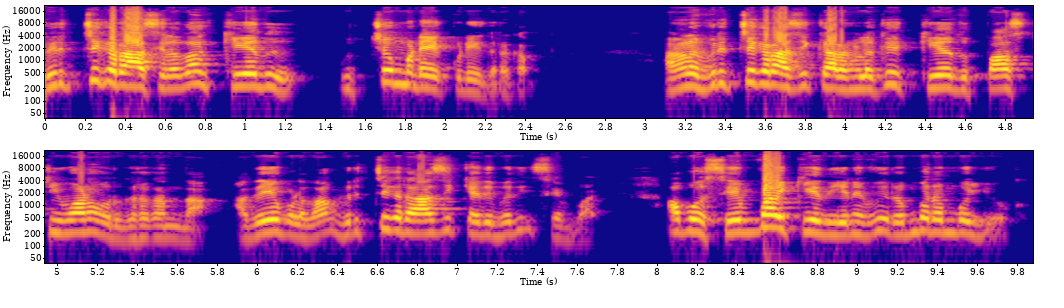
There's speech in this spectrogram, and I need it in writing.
விருச்சிக ராசியில தான் கேது உச்சமடையக்கூடிய கிரகம். அதனால விருச்சிக ராசிக்காரங்களுக்கு கேது பாசிட்டிவான ஒரு கிரகம் தான் அதே போல தான் விருச்சிக ராசிக்கு அதிபதி செவ்வாய். அப்போ செவ்வாய் கேது எனவே ரொம்ப ரொம்ப யோகம்.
